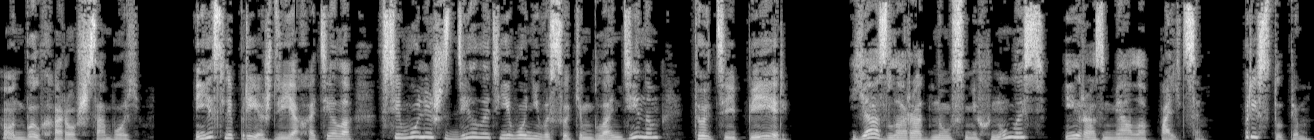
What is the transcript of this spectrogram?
он был хорош собой. Если прежде я хотела всего лишь сделать его невысоким блондином, то теперь я злорадно усмехнулась и размяла пальцы. Приступим.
